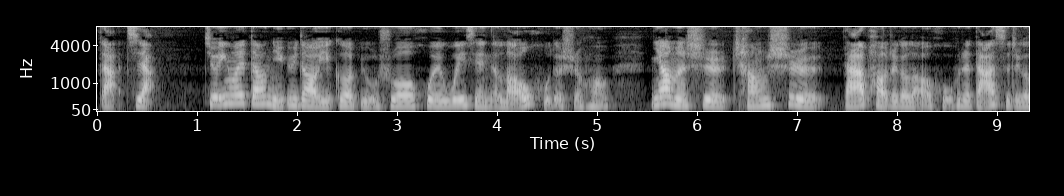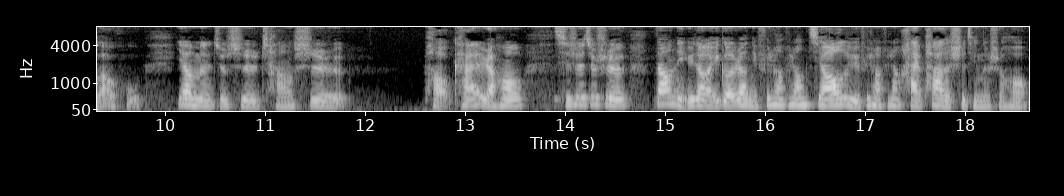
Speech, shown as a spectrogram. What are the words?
打架。就因为当你遇到一个比如说会威胁你的老虎的时候，你要么是尝试。打跑这个老虎，或者打死这个老虎，要么就是尝试跑开。然后，其实就是当你遇到一个让你非常非常焦虑、非常非常害怕的事情的时候，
